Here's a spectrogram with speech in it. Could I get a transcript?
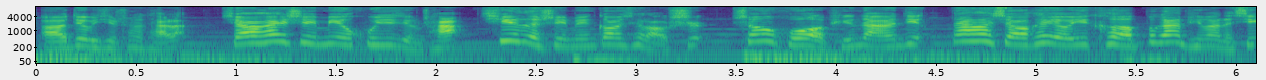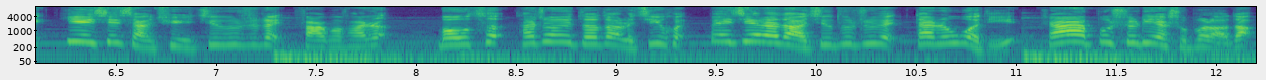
啊，对不起，串台了。小黑是一名户籍警察，妻子是一名钢琴老师，生活平淡安定。奈何小黑有一颗不甘平凡的心，一心想去缉毒支队发光发热。某次，他终于得到了机会，被接来到缉毒支队担任卧底。然而，不是猎手不老道，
